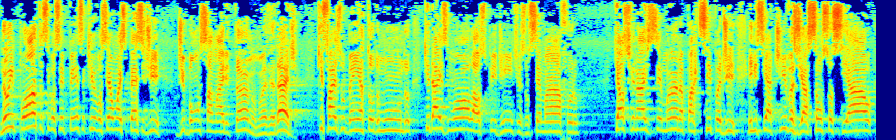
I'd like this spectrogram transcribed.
não importa se você pensa que você é uma espécie de, de bom samaritano, não é verdade? Que faz o bem a todo mundo, que dá esmola aos pedintes no semáforo, que aos finais de semana participa de iniciativas de ação social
